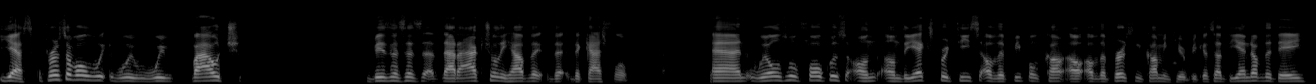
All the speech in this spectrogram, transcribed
Yes. First of all, we, we, we vouch businesses that, that actually have the, the, the cash flow. And we also focus on, on the expertise of the people com- of the person coming here because at the end of the day,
